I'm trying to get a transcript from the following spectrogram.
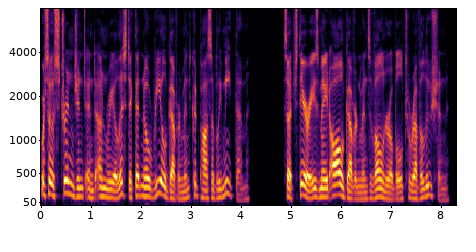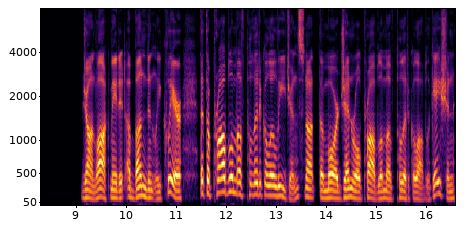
were so stringent and unrealistic that no real government could possibly meet them. Such theories made all governments vulnerable to revolution. John Locke made it abundantly clear that the problem of political allegiance, not the more general problem of political obligation,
